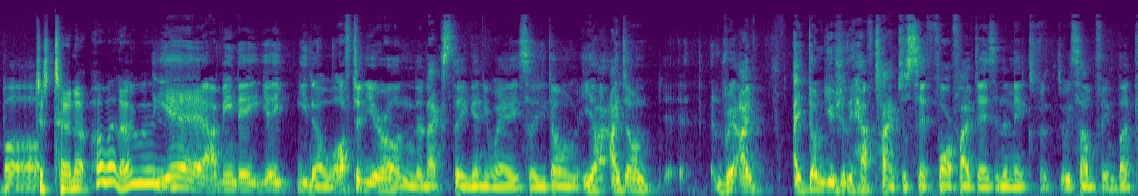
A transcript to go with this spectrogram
But just turn up. Oh, hello. Yeah, I mean, they you know, often you're on the next thing anyway, so you don't. Yeah, I don't. I I don't usually have time to sit four or five days in the mix with, with something, but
